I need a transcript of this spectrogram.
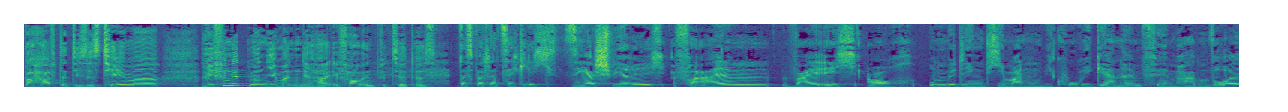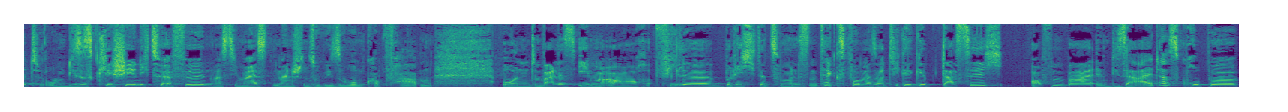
behaftet, dieses Thema. Wie findet man jemanden, der HIV infiziert ist? Das war tatsächlich sehr schwierig, vor allem, weil ich auch unbedingt jemanden wie Cori gerne im Film haben wollte, um dieses Klischee nicht zu erfüllen, was die meisten Menschen sowieso im Kopf haben. Und weil es eben auch viele Berichte, zumindest in Textform, also Artikel gibt, dass sich offenbar in dieser Altersgruppe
